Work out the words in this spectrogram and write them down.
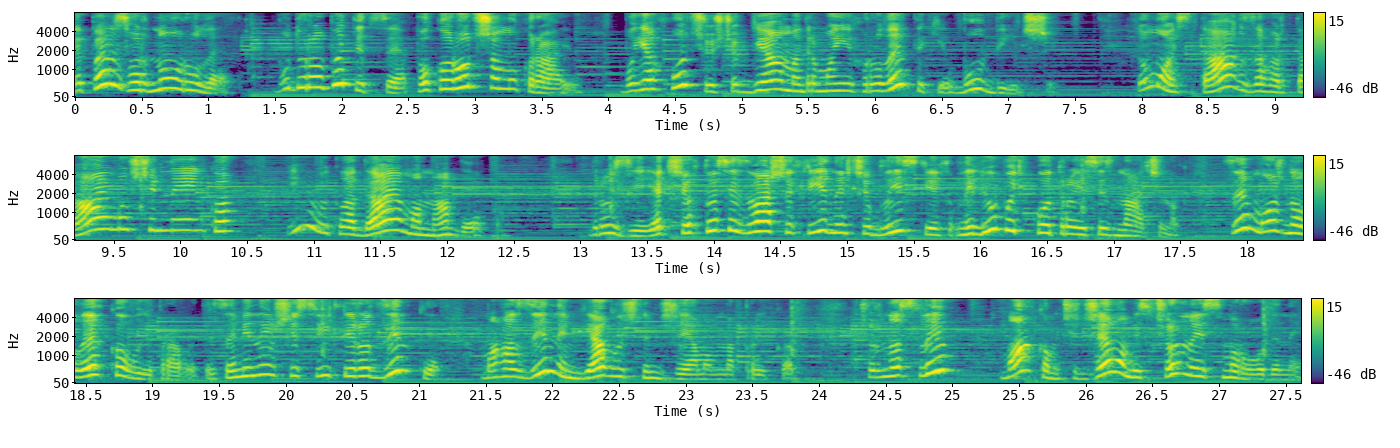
Тепер згорну рулет. Буду робити це по коротшому краю, бо я хочу, щоб діаметр моїх рулетиків був більший. Тому ось так загортаємо щільненько і викладаємо на деко. Друзі, якщо хтось із ваших рідних чи близьких не любить котроїсь із начинок, це можна легко виправити, замінивши світлі родзинки магазинним яблучним джемом, наприклад. Чорнослив маком чи джемом із чорної смородини,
